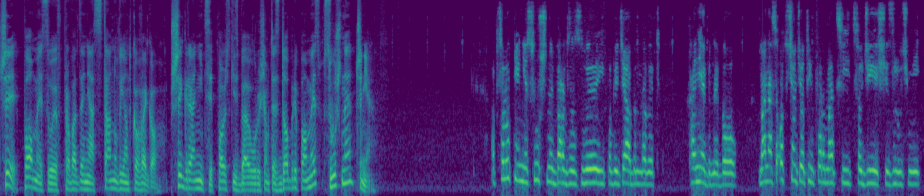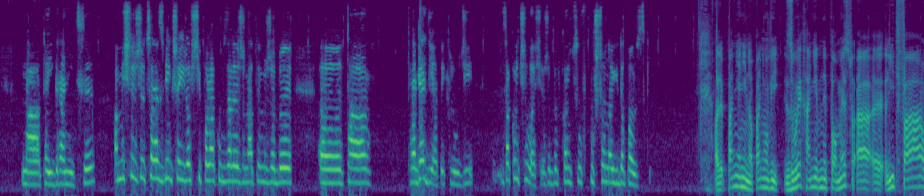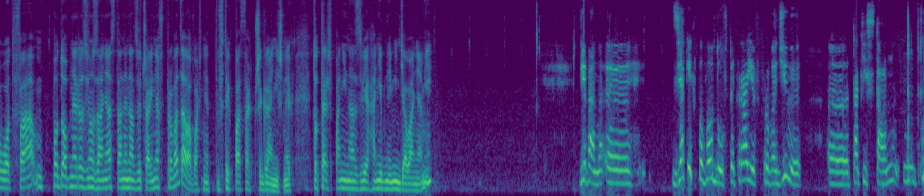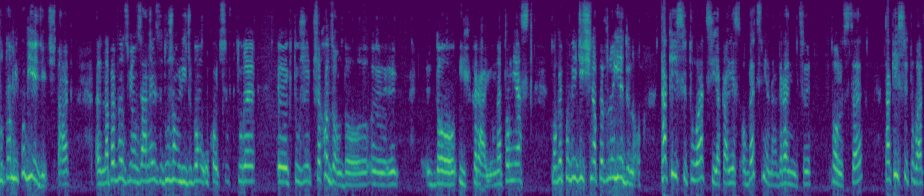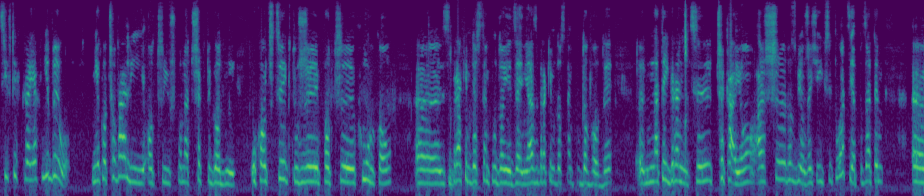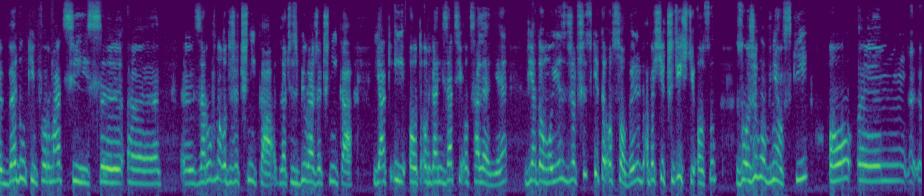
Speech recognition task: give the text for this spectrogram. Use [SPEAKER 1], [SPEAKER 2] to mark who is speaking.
[SPEAKER 1] Czy pomysł wprowadzenia stanu wyjątkowego przy granicy Polski z Białorusią to jest dobry pomysł, słuszny czy nie?
[SPEAKER 2] absolutnie niesłuszny, bardzo zły i powiedziałabym nawet haniebny, bo ma nas odciąć od informacji, co dzieje się z ludźmi na tej granicy. A myślę, że coraz większej ilości Polaków zależy na tym, żeby e, ta tragedia tych ludzi zakończyła się, żeby w końcu wpuszczono ich do Polski.
[SPEAKER 1] Ale pani Janino, pani mówi zły, haniebny pomysł, a e, Litwa, Łotwa podobne rozwiązania, stany nadzwyczajne wprowadzała właśnie w tych pasach przygranicznych. To też pani nazwie haniebnymi działaniami?
[SPEAKER 2] Wie pan, e, z jakich powodów te kraje wprowadziły e, taki stan, trudno mi powiedzieć, tak? E, Na pewno związane z dużą liczbą uchodźców, które, e, którzy przechodzą do, e, do ich kraju. Natomiast mogę powiedzieć na pewno jedno. Takiej sytuacji, jaka jest obecnie na granicy w Polsce, takiej sytuacji w tych krajach nie było nie koczowali od już ponad trzech tygodni uchodźcy, którzy pod chmurką z brakiem dostępu do jedzenia, z brakiem dostępu do wody na tej granicy czekają, aż rozwiąże się ich sytuacja. Poza tym, e, według informacji z, e, e, zarówno od rzecznika, znaczy z biura rzecznika, jak i od organizacji Ocalenie, wiadomo jest, że wszystkie te osoby, a właściwie 30 osób, złożyło wnioski o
